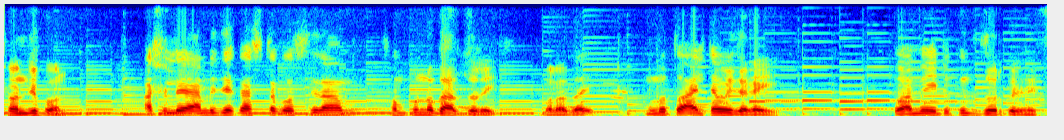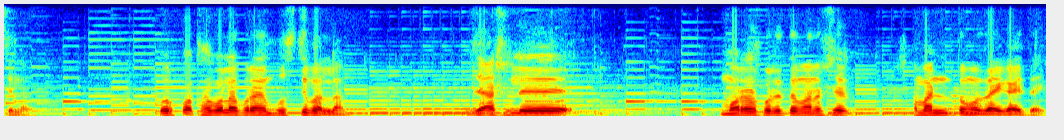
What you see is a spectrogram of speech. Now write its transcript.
শোন রিপন আসলে আমি যে কাজটা করছিলাম সম্পূর্ণ গাছ ধরেই বলা যায়। মূলত আইলটা ওই জায়গায়। তো আমি এইটুকু কিন্তু জোর করে নিচ্ছিলাম। তোর কথা বলার পরে আমি বুঝতে পারলাম যে আসলে মরার পরে তো মানুষের সামান্যতম জায়গায় যায়।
